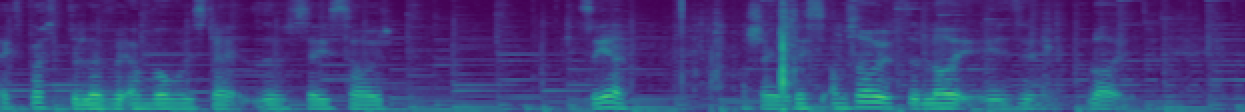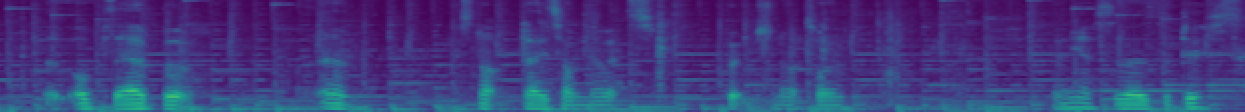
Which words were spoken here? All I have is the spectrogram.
express delivery, and Roary stay at the seaside. So yeah, I'll show you this. I'm sorry if the light isn't like up there, but um, it's not daytime now. It's pretty much night time. And yeah, so there's the disc.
